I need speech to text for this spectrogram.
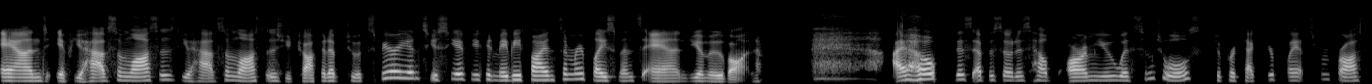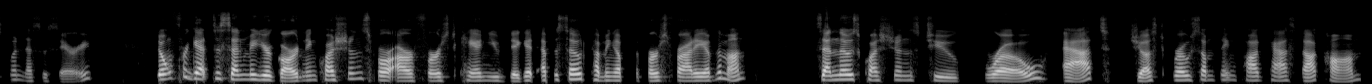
And if you have some losses, you have some losses, you chalk it up to experience, you see if you can maybe find some replacements and you move on. I hope this episode has helped arm you with some tools to protect your plants from frost when necessary. Don't forget to send me your gardening questions for our first Can You Dig It episode coming up the first Friday of the month. Send those questions to grow at justgrowsomethingpodcast.com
